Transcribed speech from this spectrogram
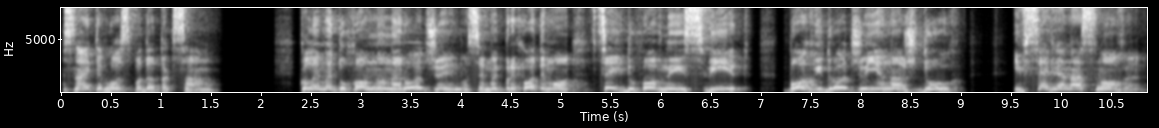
Знайте в Господа так само. Коли ми духовно народжуємося, ми приходимо в цей духовний світ, Бог відроджує наш дух, і все для нас нове.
